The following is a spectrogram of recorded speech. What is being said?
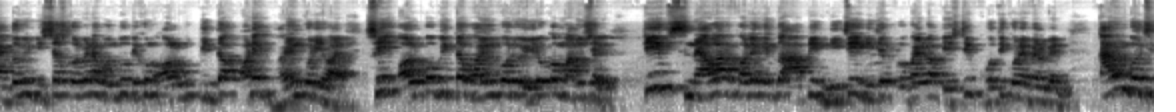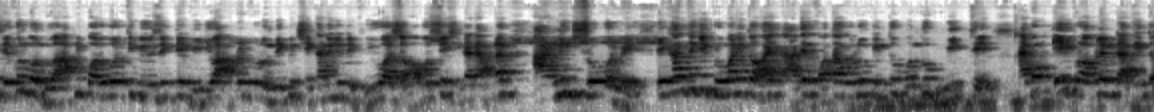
একদমই বিশ্বাস করবে না। বন্ধু, দেখুন, অল্প বিদ্যা অনেক ভয়ঙ্করী হয়। সেই অল্প বিদ্যা ভয়ঙ্করী এইরকম মানুষের টিপস নেওয়ার ফলে কিন্তু আপনি নিজেই নিজের প্রোফাইল বা পেজটির ক্ষতি করে ফেলবেন। কারণ বলছি, দেখুন বন্ধু, আপনি পরবর্তী মিউজিক দিয়ে ভিডিও আপলোড করুন, দেখবেন সেখানে যদি ভিউ আসে, অবশ্যই সেখানে আপনার আর্নিং শো করবে। এখান থেকে প্রমাণিত হয়, তাদের কথাগুলো কিন্তু বন্ধু মিথ্যে। এবং এই প্রবলেমটা কিন্তু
